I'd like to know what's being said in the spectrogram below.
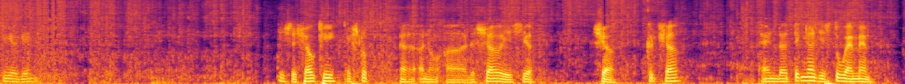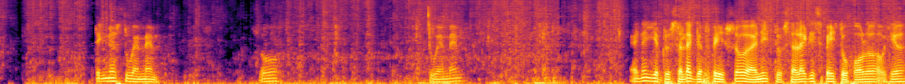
See again. This is the shell key. Extrude. Uh, uh, no, uh, the shell is here. Shell. Click shell. And the thickness is 2 mm. Thickness 2 mm. So 2 mm and then you have to select the face so I need to select this face to hollow out here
